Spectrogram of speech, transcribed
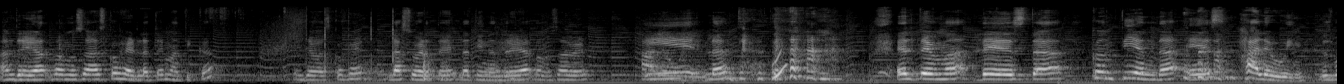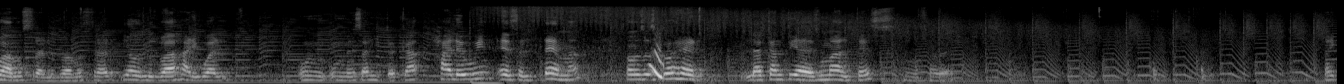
Andrea, vamos a escoger la temática. Ella va a escoger. La suerte la tiene Andrea, vamos a ver. Y Halloween. la, el tema de esta contienda es Halloween. Les voy a mostrar, les voy a mostrar. Yo les voy a dejar igual un, un mensajito acá. Halloween es el tema. Vamos a escoger la cantidad de esmaltes. Vamos a ver. Ay,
